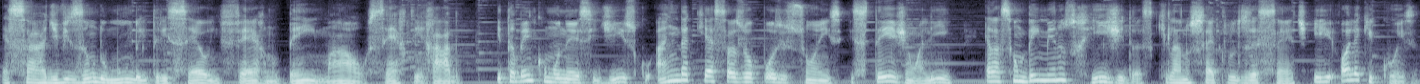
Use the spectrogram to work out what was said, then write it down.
essa divisão do mundo entre céu e inferno, bem e mal, certo e errado. E também como nesse disco, ainda que essas oposições estejam ali, elas são bem menos rígidas que lá no século XVII. E olha que coisa,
